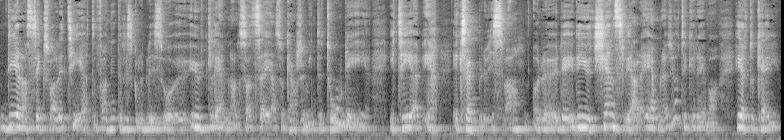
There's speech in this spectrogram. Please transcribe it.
deras sexualitet, för att inte det skulle bli så utlämnande så att säga, så kanske vi inte tog det i, i TV exempelvis. Va? Och det, det, det är ju ett känsligare ämne, så jag tycker det var helt okej.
